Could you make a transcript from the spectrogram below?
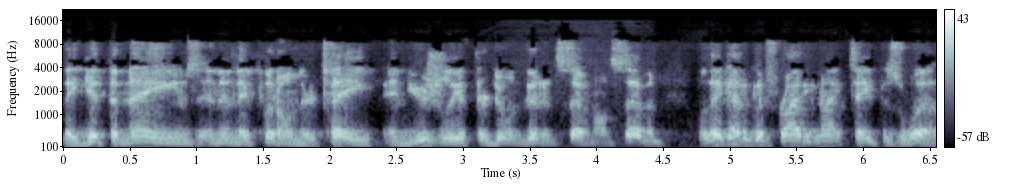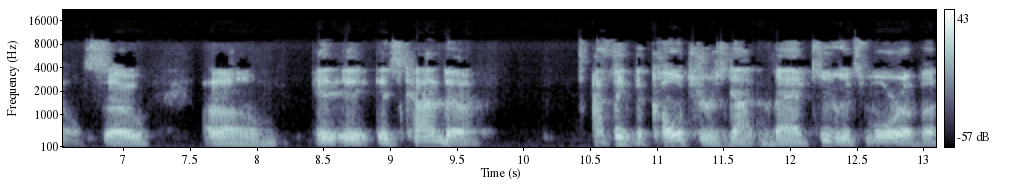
they get the names and then they put on their tape. And usually, if they're doing good in seven on seven, Well, they got a good Friday night tape as well. So um, it, it, it's kind of, I think the culture's gotten bad too. It's more of a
